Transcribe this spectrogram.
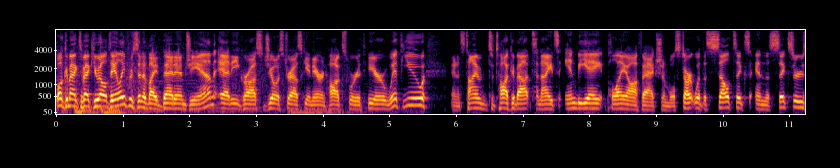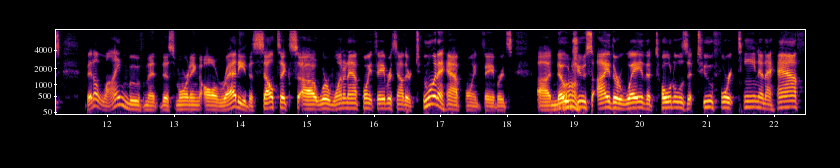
Welcome back to BetQL Daily, presented by BetMGM. Ed Egros, Joe Ostrowski, and Erin Hawksworth here with you. And it's time to talk about tonight's NBA playoff action. We'll start with the Celtics and the Sixers. Bit of line movement this morning already. The Celtics uh, were one and a half point favorites. Now they're two and a half point favorites. Uh, no oh. juice either way. The total is at 214 and a half.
